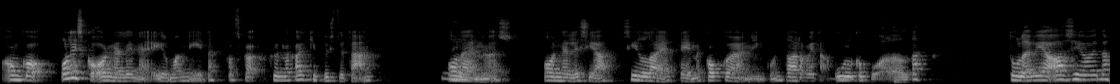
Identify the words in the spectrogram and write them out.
onko, olisiko onnellinen ilman niitä, koska kyllä me kaikki pystytään Niin. olemaan myös onnellisia sillä lailla, ettei me koko ajan niin kuin tarvita ulkopuolelta tulevia asioita,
